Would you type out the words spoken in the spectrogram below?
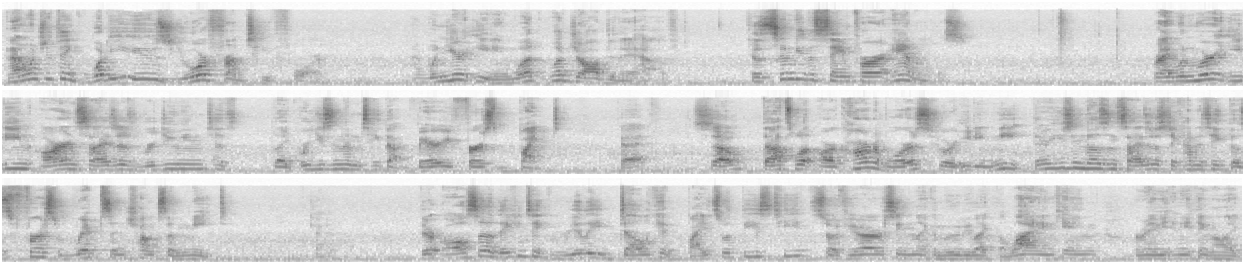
And I want you to think, what do you use your front teeth for? when you're eating, what, what job do they have? Because it's going to be the same for our animals right? When we're eating our incisors, we're doing to like we're using them to take that very first bite. Okay, so that's what our carnivores who are eating meat, they're using those incisors to kind of take those first rips and chunks of meat. Okay, they're also they can take really delicate bites with these teeth. So if you've ever seen like a movie like The Lion King or maybe anything like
